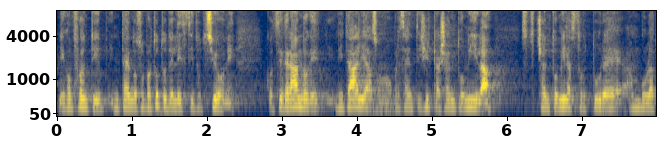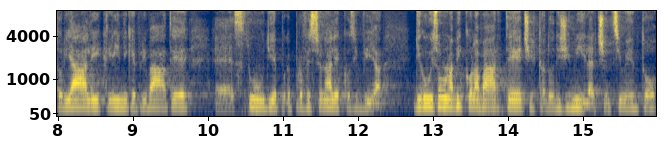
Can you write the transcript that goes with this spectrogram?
nei confronti, intendo soprattutto delle istituzioni, considerando che in Italia sono presenti circa 100.000 100.000 strutture ambulatoriali, cliniche private, eh, studi professionali e così via, di cui solo una piccola parte, circa 12.000, il censimento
